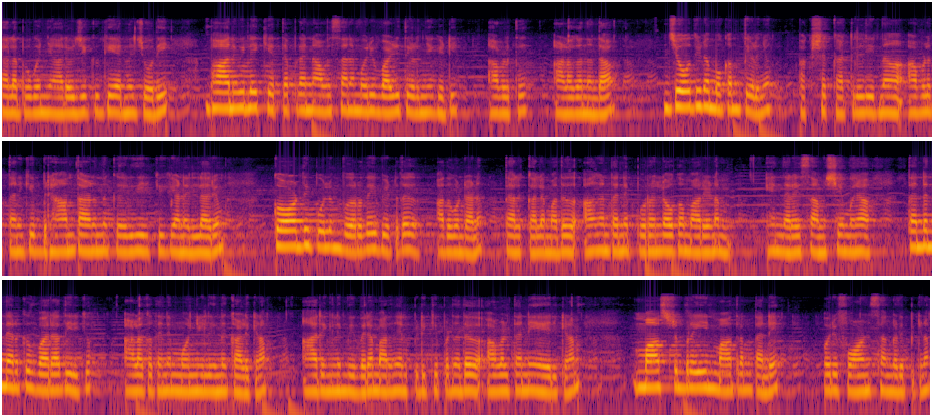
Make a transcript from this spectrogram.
തലപുകഞ്ഞ് ആലോചിക്കുകയായിരുന്നു ജ്യോതി. ഭാനുവിലേക്ക് എത്തപ്പെടാൻ അവസാനം ഒരു വഴി തെളിഞ്ഞു കിട്ടി. അവൾക്ക് അളകുന്നത? ജ്യോതിയുടെ മുഖം തെളിഞ്ഞു. പക്ഷെ കട്ടിലിരുന്ന് അവൾ തനിക്ക് ഭ്രാന്താണെന്ന് കരുതിയിരിക്കുകയാണ് എല്ലാവരും. കോടതി പോലും വെറുതെ വിട്ടത് അതുകൊണ്ടാണ്. തൽക്കാലം അത് അങ്ങനെ തന്നെ പുറം ലോകം അറിയണം എന്നാലേ സംശയമുന തന്റെ നേർക്ക് വരാതിരിക്കും. അളക തന്നെ മുന്നിൽ നിന്ന് കളിക്കണം. ആരെങ്കിലും വിവരം അറിഞ്ഞാൽ പിടിക്കപ്പെടുന്നത് അവൾ തന്നെയായിരിക്കണം. മാസ്റ്റർ ബ്രെയിൻ മാത്രം തന്റെ ഒരു ഫോൺ സംഘടിപ്പിക്കണം.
